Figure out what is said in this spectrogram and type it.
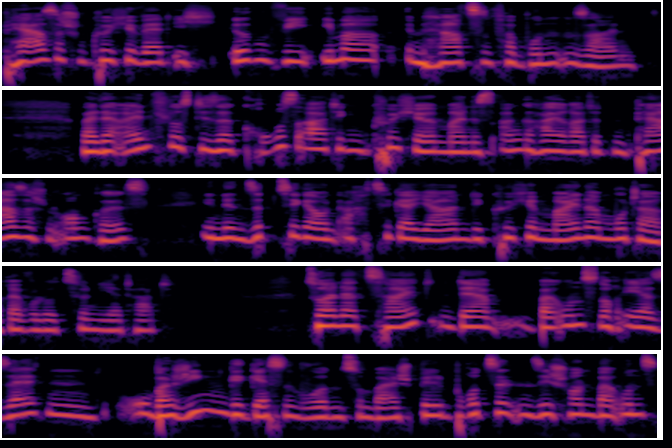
persischen Küche werde ich irgendwie immer im Herzen verbunden sein, weil der Einfluss dieser großartigen Küche meines angeheirateten persischen Onkels in den 70er und 80er Jahren die Küche meiner Mutter revolutioniert hat. Zu einer Zeit, in der bei uns noch eher selten Auberginen gegessen wurden zum Beispiel, brutzelten sie schon bei uns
